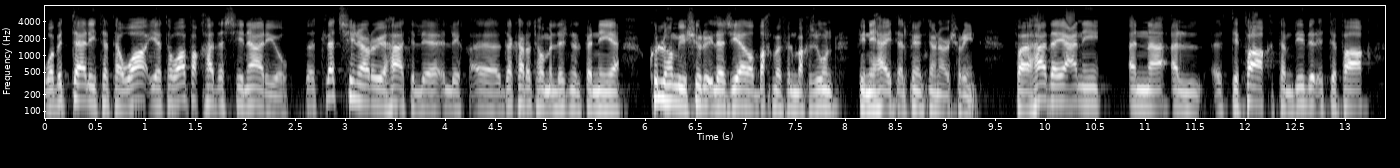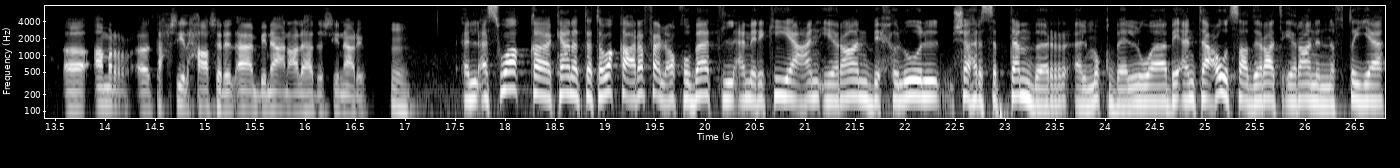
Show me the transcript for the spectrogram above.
وبالتالي تتوا... يتوافق هذا السيناريو. ثلاث سيناريوهات اللي, اللي آه، ذكرتهم اللجنة الفنية كلهم يشيروا إلى زيادة ضخمه في المخزون في نهاية 2022 فهذا يعني أن الاتفاق تمديد الاتفاق آه، أمر آه، تحصيل حاصل الآن بناء على هذا السيناريو. الأسواق كانت تتوقع رفع العقوبات الأمريكية عن إيران بحلول شهر سبتمبر المقبل وبأن تعود صادرات إيران النفطية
